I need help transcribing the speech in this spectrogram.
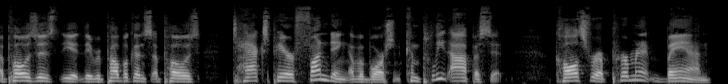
Opposes the, the Republicans oppose taxpayer funding of abortion. Complete opposite. Calls for a permanent ban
